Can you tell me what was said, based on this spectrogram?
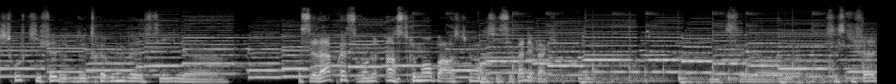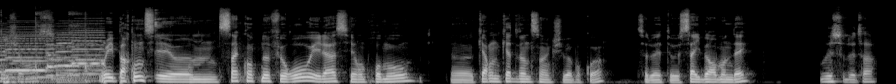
Je trouve qu'il fait de, de très bons VSTI. euh. C'est là après, c'est instrument par instrument aussi, c'est pas des packs. Donc c'est euh, c'est ce qui fait la différence. euh. Oui, par contre, c'est euh, 59 euros et là, c'est en promo euh, 44,25. Je sais pas pourquoi. Ça doit être Cyber Monday. Oui, ça doit être ça.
